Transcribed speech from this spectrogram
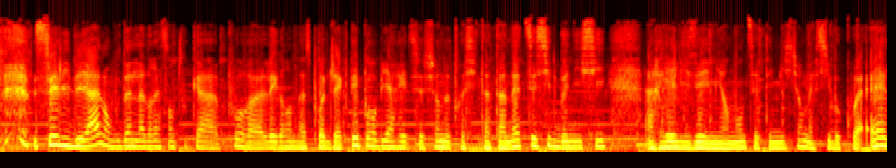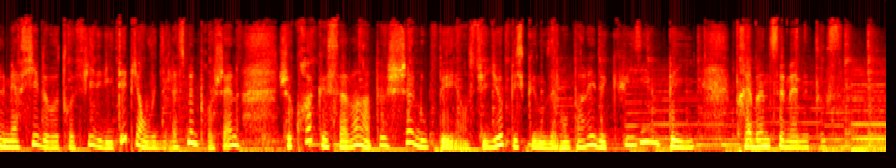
c'est l'idéal. On vous donne l'adresse en tout cas pour euh, les Grand Mass Project et pour Biarritz sur notre site internet. Cécile Bonissi a réalisé et mis en nom de cette émission. Merci beaucoup à elle. Merci de votre fidélité. Puis on vous dit la semaine prochaine. Je crois que ça va un peu chalouper en studio puisque nous allons parler de cuisine pays. Très bonne semaine à tous.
